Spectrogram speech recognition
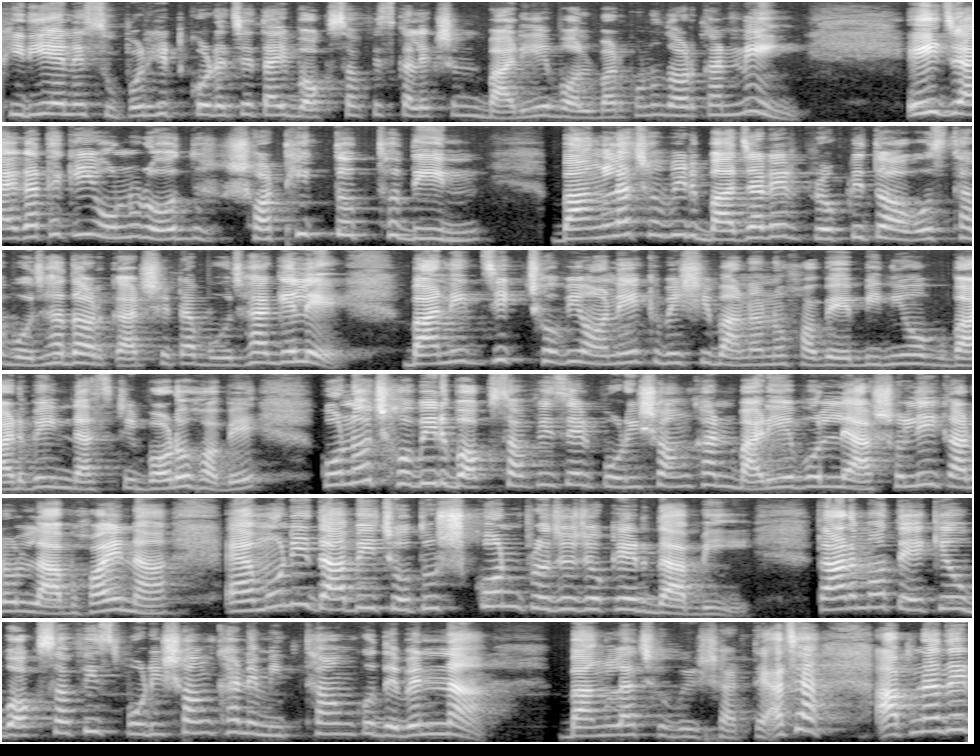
ফিরিয়ে এনে সুপারহিট করেছে, তাই বক্স অফিস কালেকশন বাড়িয়ে বলবার কোনো দরকার নেই। এই জায়গা থেকেই অনুরোধ, সঠিক তথ্য দিন, বাংলা ছবির বাজারের প্রকৃত অবস্থা বোঝা দরকার, সেটা বোঝা গেলে বাণিজ্যিক ছবি অনেক বেশি বানানো হবে, বিনিয়োগ বাড়বে ইন্ডাস্ট্রি বড় হবে। কোনো ছবির বক্স অফিসের পরিসংখ্যান বাড়িয়ে বললে আসলেই কারোর লাভ হয় না, এমনই দাবি চতুষ্কোণ প্রযোজকের দাবি। তার মতে কেউ বক্স অফিস পরিসংখ্যানে মিথ্যা অঙ্ক দেবেন না। বাংলা ছবির স্বার্থে। আচ্ছা আপনাদের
